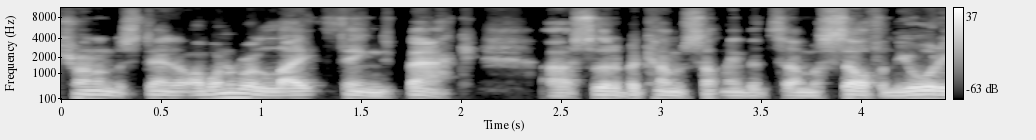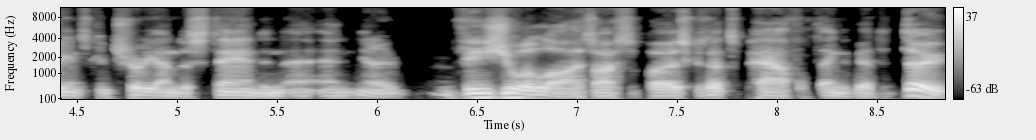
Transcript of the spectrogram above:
try and understand. I want to relate things back uh, so that it becomes something that uh, myself and the audience can truly understand and, and you know visualize, I suppose, because that's a powerful thing to be able to do.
